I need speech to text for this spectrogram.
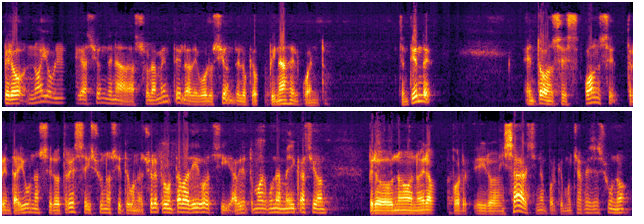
Pero no hay obligación de nada, solamente la devolución de lo que opinás del cuento. ¿Se entiende? Entonces, 11 31 03 6171. Yo le preguntaba a Diego si había tomado alguna medicación, pero no, no era por ironizar, sino porque muchas veces uno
